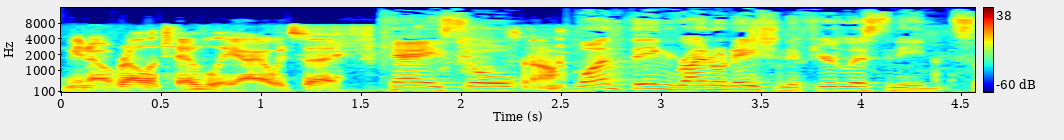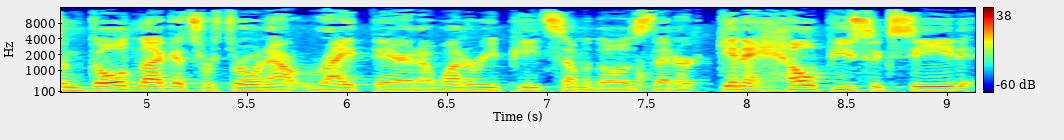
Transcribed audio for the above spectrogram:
you know, relatively, I would say. Okay, so, so. one thing, Rhino Nation, if you're listening, some gold nuggets were thrown out right there, and I want to repeat some of those that are going to help you succeed.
